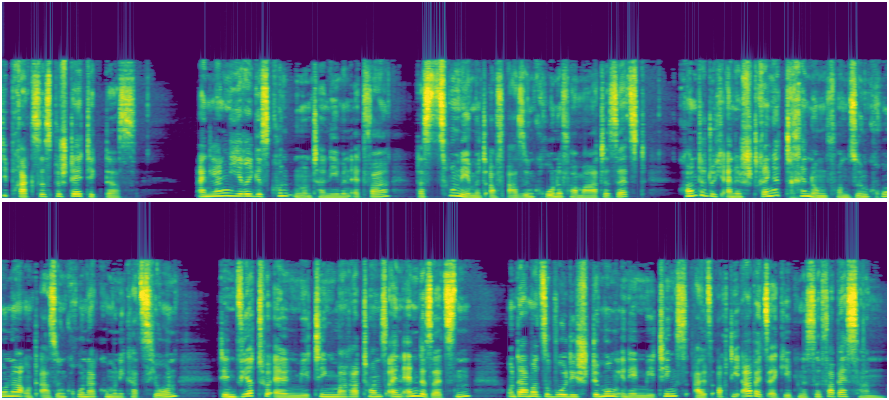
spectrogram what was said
Die Praxis bestätigt das. Ein langjähriges Kundenunternehmen etwa, das zunehmend auf asynchrone Formate setzt, konnte durch eine strenge Trennung von synchroner und asynchroner Kommunikation den virtuellen Meeting-Marathons ein Ende setzen und damit sowohl die Stimmung in den Meetings als auch die Arbeitsergebnisse verbessern.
